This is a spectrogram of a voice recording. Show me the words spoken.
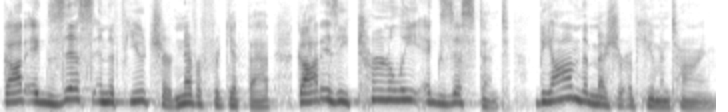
God exists in the future. Never forget that. God is eternally existent, beyond the measure of human time.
